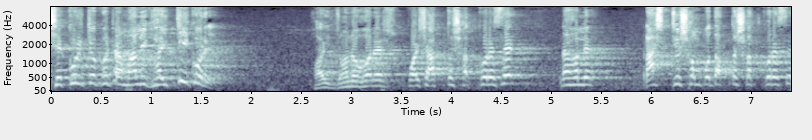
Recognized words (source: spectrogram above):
সে কোটি কোটি মালিক হয় কি করে? হয় জনগণের পয়সা আত্মসাৎ করেছে, না হলে রাষ্ট্রীয় সম্পদ আত্মসাৎ করেছে?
